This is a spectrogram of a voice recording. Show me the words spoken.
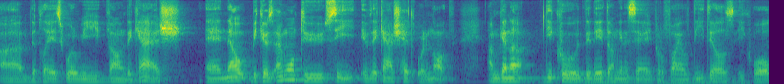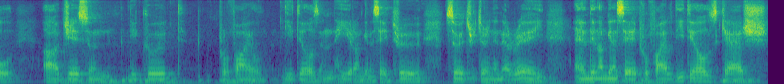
uh, the place where we found the cache. And now, because I want to see if the cache hit or not, I'm gonna decode the data. I'm gonna say profile details equal uh, JSON decode profile details and here I'm gonna say true so it return an array and then I'm gonna say profile details cache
